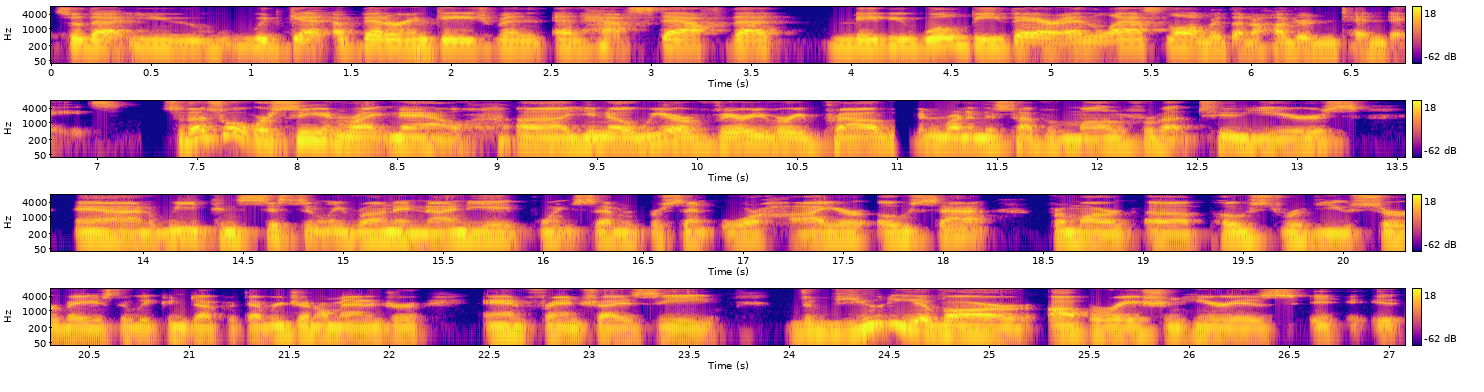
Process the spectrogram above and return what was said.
so that you would get a better engagement and have staff that maybe will be there and last longer than 110 days? So that's what we're seeing right now. Uh, you know, we are very, very proud. We've been running this type of model for about two years and we consistently run a 98.7% or higher OSAT from our uh, post review surveys that we conduct with every general manager and franchisee. The beauty of our operation here is it, it,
